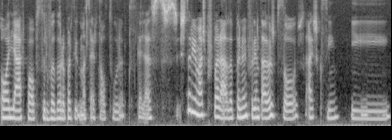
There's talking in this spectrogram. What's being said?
a, olhar para o observador a partir de uma certa altura, que se calhar estaria mais preparada para não enfrentar as pessoas, acho que sim. E,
